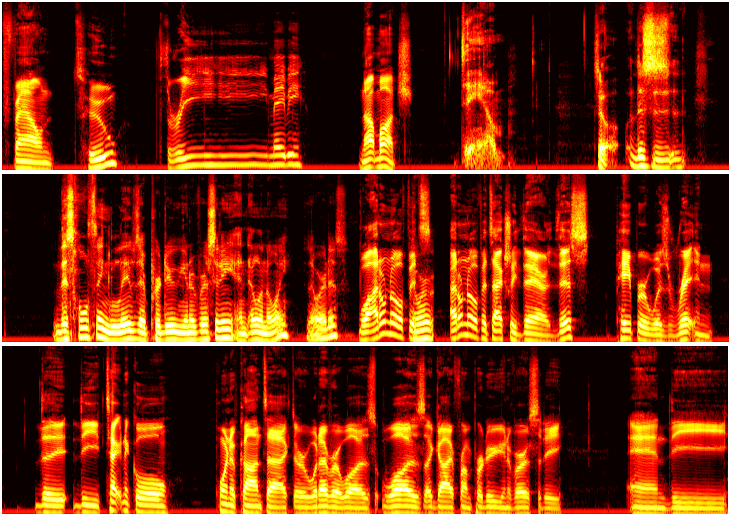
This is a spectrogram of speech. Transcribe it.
found two, three, maybe, not much. Damn. So this is this whole thing lives at Purdue University in Illinois. Is that where it is? Well, I don't know if it's Or- I don't know if it's actually there. This paper was written the the technical point of contact or whatever it was was a guy from Purdue University and the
